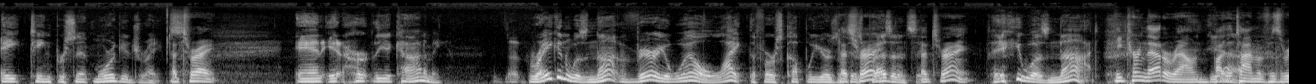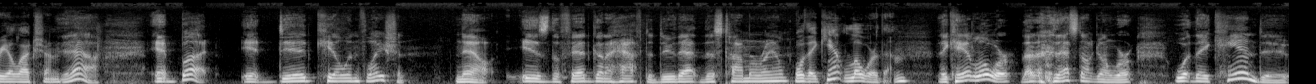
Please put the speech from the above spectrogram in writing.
18% mortgage rates That's right. and it hurt the economy. Reagan was not very well liked the first couple years of That's his right. presidency. That's right. he was not. He turned that around by the time of his reelection. Yeah. And, but it did kill inflation. Now, is the Fed going to have to do that this time around? Well, they can't lower them. They can't lower. That, that's not going to work. What they can do,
